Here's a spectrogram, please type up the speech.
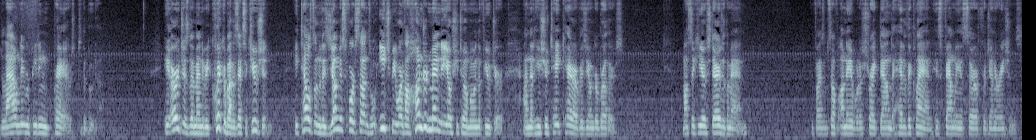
loudly repeating prayers to the Buddha. He urges the men to be quick about his execution. He tells them that his youngest four sons will each be worth a hundred men to Yoshitomo in the future, and that he should take care of his younger brothers. Masakiyo stares at the man, and finds himself unable to strike down the head of the clan his family has served for generations.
